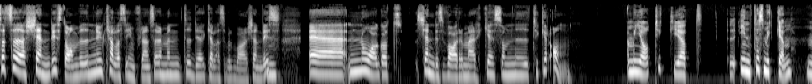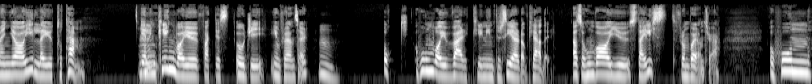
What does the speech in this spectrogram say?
så att säga kändis då, om vi nu kallas influencer men tidigare kallas det väl bara kändis. Eh, något kändisvarumärke som ni tycker om? Men jag tycker ju att, eh, inte smycken, men jag gillar ju Totem. Elin Kling var ju faktiskt OG-influencer. Mm. Och hon var ju verkligen intresserad av kläder. Alltså hon var ju stylist från början tror jag. Och hon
